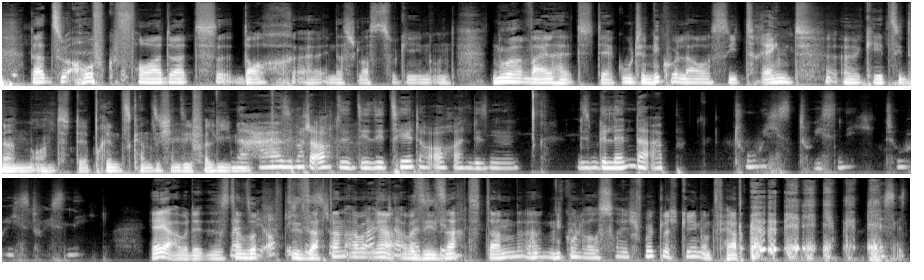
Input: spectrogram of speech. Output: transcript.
dazu aufgefordert, doch äh, in das Schloss zu gehen. Und nur weil halt der gute Nikolaus sie drängt, äh, geht sie dann und der Prinz kann sich in sie verlieben. Na, sie macht doch auch, die, die, sie zählt doch auch an diesem, diesem Geländer ab. Tu ich's, tu ich's nicht, tu ich's, tu ich's nicht. Ja, ja, aber das ist dann so, sie sagt dann aber, ja, aber sie Kind? sagt dann, äh, Nikolaus, soll ich wirklich gehen? Und fährt Es ist,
